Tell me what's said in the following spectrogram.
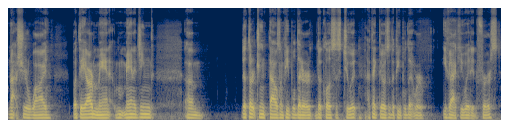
Not sure why, but they are man- managing um, the 13,000 people that are the closest to it. I think those are the people that were evacuated first.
